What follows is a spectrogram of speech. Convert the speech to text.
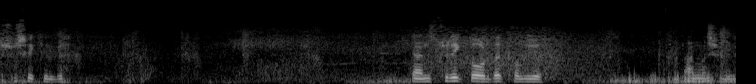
Şu şekilde. Yani sürekli orada kalıyor. Anlaşılıyor.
